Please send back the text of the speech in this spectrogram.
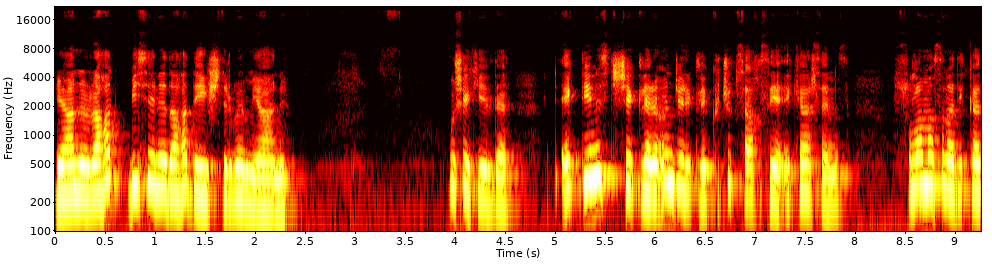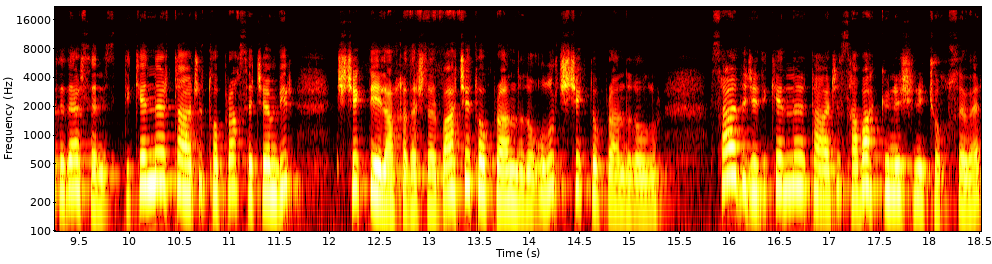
yani rahat bir sene daha değiştirmem yani. Bu şekilde ektiğiniz çiçekleri öncelikle küçük saksıya ekerseniz sulamasına dikkat ederseniz dikenler tacı toprak seçen bir çiçek değil arkadaşlar. Bahçe toprağında da olur, çiçek toprağında da olur. Sadece dikenler tacı sabah güneşini çok sever.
